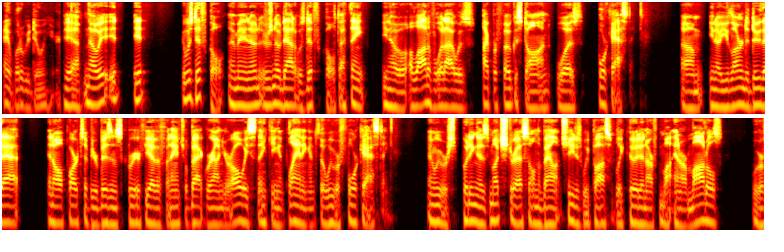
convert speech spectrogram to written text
hey, what are we doing here? Yeah, no, it it it, it was difficult. I mean, there's no doubt it was difficult. I think you know a lot of what I was hyper focused on was forecasting. Um, you know, you learn to do that in all parts of your business career. If you have a financial background, you're always thinking and planning. And so we were forecasting and we were putting as much stress on the balance sheet as we possibly could in our in our models. We were,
